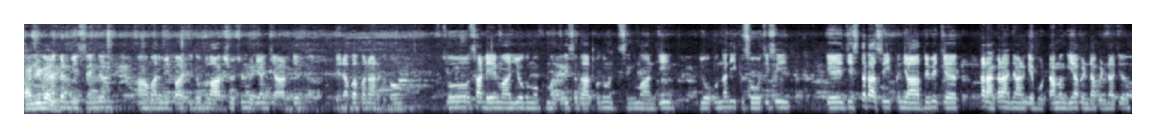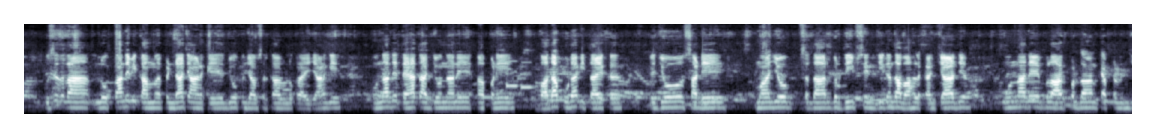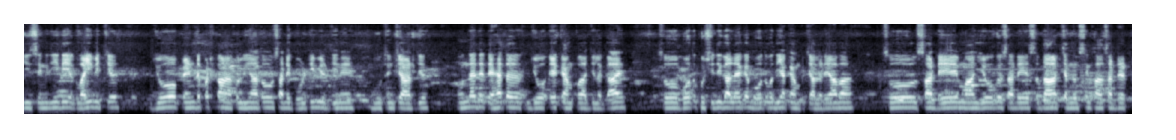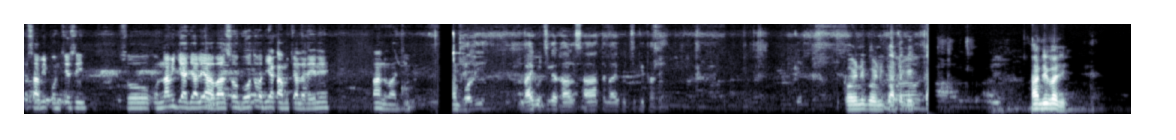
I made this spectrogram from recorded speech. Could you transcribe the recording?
ਹਾਂਜੀ ਮੈਂ ਗੁਰਮੀਤ ਸਿੰਘ, ਆਮ ਆਦਮੀ ਪਾਰਟੀ ਤੋਂ block social media incharge, Dera Baba Nanak ਤੋਂ। ਸੋ ਸਾਡੇ ਮਾਨਯੋਗ ਮੁੱਖ ਮੰਤਰੀ ਸਰਦਾਰ ਭਗਵੰਤ ਸਿੰਘ ਮਾਨ ਜੀ, ਜੋ ਉਹਨਾਂ ਦੀ ਇੱਕ ਸੋਚ ਸੀ ਕਿ ਜਿਸ ਤਰ੍ਹਾਂ ਅਸੀਂ ਪੰਜਾਬ ਦੇ ਵਿੱਚ ਘਰਾਂ ਘਰਾਂ ਜਾਣ ਕੇ ਵੋਟਾਂ ਮੰਗੀਆਂ ਪਿੰਡਾਂ ਪਿੰਡਾਂ 'ਚ, ਉਸੇ ਤਰ੍ਹਾਂ ਲੋਕਾਂ ਦੇ ਵੀ ਕੰਮ ਪਿੰਡਾਂ 'ਚ ਆਣ ਕੇ ਜੋ ਪੰਜਾਬ ਸਰਕਾਰ ਵੱਲੋਂ ਕਰਾਏ ਜਾਣਗੇ। ਉਹਨਾਂ ਦੇ ਤਹਿਤ ਅੱਜ ਉਹਨਾਂ ਨੇ ਆਪਣੇ ਵਾਅਦਾ ਪੂਰਾ ਕੀਤਾ ਇੱਕ, ਕਿ ਜੋ ਸਾਡੇ ਮਾਨਯੋਗ ਸਰਦਾਰ ਗੁਰਦੀਪ ਸਿੰਘ ਜੀ ਰੰਧਾਵਾ ਹਲਕਾ ਇੰਚਾਰਜ ਉਹਨਾਂ ਦੇ ਬਲਾਕ ਪ੍ਰਧਾਨ ਕੈਪਟਨ ਰਣਜੀਤ ਸਿੰਘ ਜੀ ਦੀ ਅਗਵਾਈ ਵਿੱਚ ਜੋ ਪਿੰਡ ਪਟਕਾਣਾ ਤੁਲੀਆਂ ਤੋਂ ਸਾਡੇ ਗੋਲਟੀ ਵੀਰ ਜੀ ਨੇ ਬੂਥ ਇੰਚਾਰਜ ਉਹਨਾਂ ਦੇ ਤਹਿਤ ਜੋ ਇਹ ਕੈਂਪ ਅੱਜ ਲੱਗਾ ਹੈ। ਸੋ ਬਹੁਤ ਖੁਸ਼ੀ ਦੀ ਗੱਲ ਹੈ ਕਿ ਬਹੁਤ ਵਧੀਆ ਕੈਂਪ ਚੱਲ ਰਿਹਾ ਵਾ। ਸੋ ਸਾਡੇ ਮਾਨਯੋਗ ਸਾਡੇ ਸਰਦਾਰ ਚੰਦਨ ਸਿੰਘ ਖਾਲਸਾ ਡਾਇਰੈਕਟਰ ਸਾਹਿਬ ਵੀ ਪਹੁੰਚੇ ਸੀ। ਸੋ ਉਹਨਾਂ ਵੀ ਜਾਇਜ਼ਾ ਲਿਆ ਵਾ। ਸੋ ਬਹੁਤ ਵਧੀਆ ਕੰਮ ਚੱਲ ਰਹੇ ਨੇ। ਧੰਨਵਾਦ ਜੀ। ਬੋਲੀ ਵਾਹਿਗੁਰੂ ਜੀ ਕਾ ਖਾਲਸਾ ਤੇ ਵਾਹਿਗੁਰੂ ਜੀ ਕੀ ਫਤਿਹ। ਕੋਈ ਨਹੀਂ ਕੋਈ ਨਹੀਂ ਕੱਟ ਕੇ ਹਾਂਜੀ ਭਾਜੀ।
